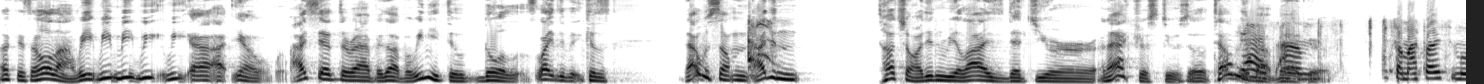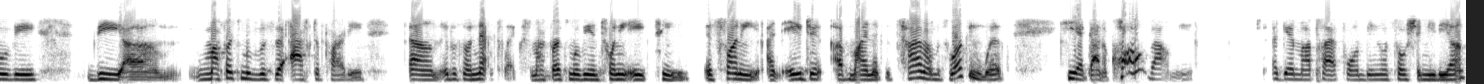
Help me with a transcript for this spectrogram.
Okay, so hold on. We we we we, we uh, you know, I said to wrap it up, but we need to go slightly because that was something I didn't touch on. I didn't realize that you're an actress too. So tell me Yes, about Bad um, Girls. So my first movie, the um, my first movie was The After Party. Um, it was on Netflix. My first movie in 2018. It's funny. An agent of mine at the time I was working with, he had got a call about me. Again, my platform being on social media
